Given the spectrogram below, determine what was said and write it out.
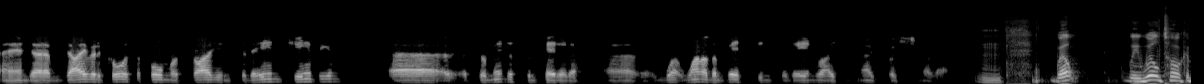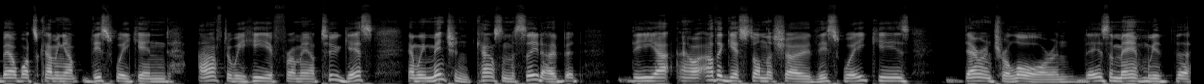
And um, David, of course, the former Australian sedan champion, uh, a tremendous competitor, uh, one of the best in sedan racing, no question of that. Mm. Well, we will talk about what's coming up this weekend after we hear from our two guests. And we mentioned Carson Macedo, but the uh, our other guest on the show this week is Darren Treloar, and there's a man with uh,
